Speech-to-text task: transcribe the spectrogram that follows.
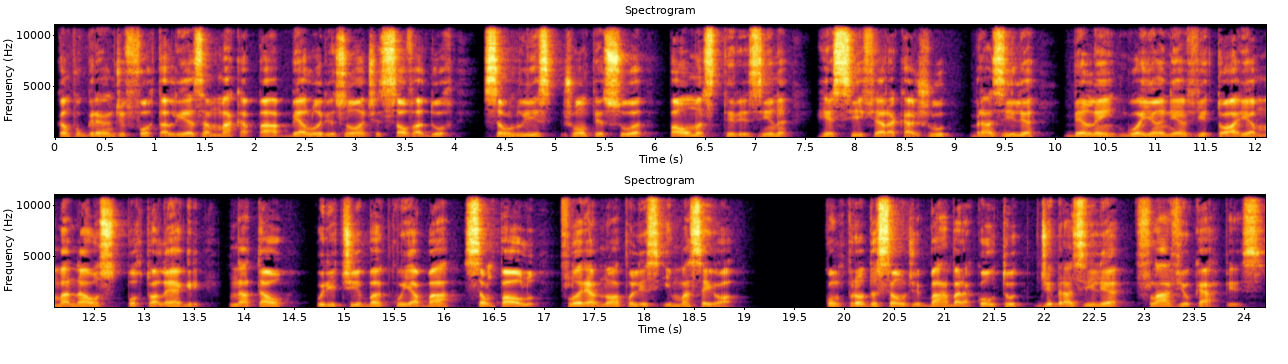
Campo Grande, Fortaleza, Macapá, Belo Horizonte, Salvador, São Luís, João Pessoa, Palmas, Teresina, Recife, Aracaju, Brasília, Belém, Goiânia, Vitória, Manaus, Porto Alegre, Natal, Curitiba, Cuiabá, São Paulo, Florianópolis e Maceió. Com produção de Bárbara Couto, de Brasília, Flávio Carpes.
